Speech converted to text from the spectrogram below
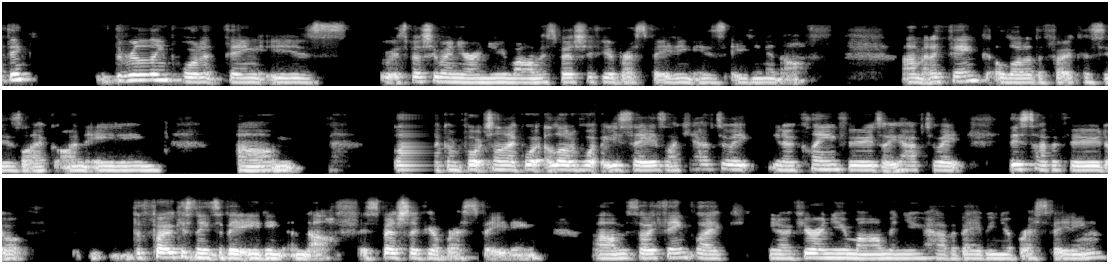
think the really important thing is especially when you're a new mom, especially if you're breastfeeding, is eating enough. Um, and I think a lot of the focus is like on eating. Um, like unfortunately, like what, a lot of what you see is like you have to eat, you know, clean foods or you have to eat this type of food, or the focus needs to be eating enough, especially if you're breastfeeding. Um, so I think like you know, if you're a new mom and you have a baby and you're breastfeeding,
